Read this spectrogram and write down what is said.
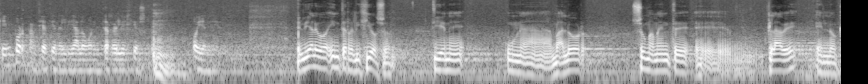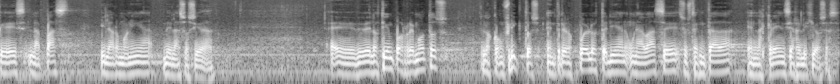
¿Qué importancia tiene el diálogo interreligioso hoy en día? El diálogo interreligioso tiene un valor sumamente eh, clave en lo que es la paz y la armonía de la sociedad. Eh, desde los tiempos remotos, los conflictos entre los pueblos tenían una base sustentada en las creencias religiosas.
